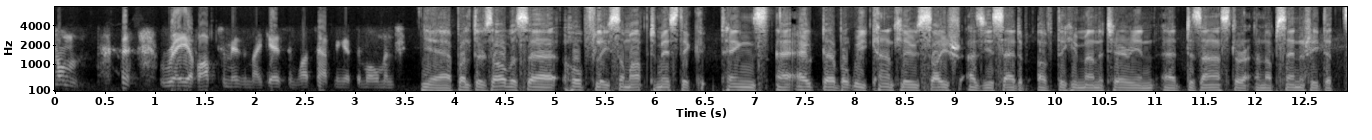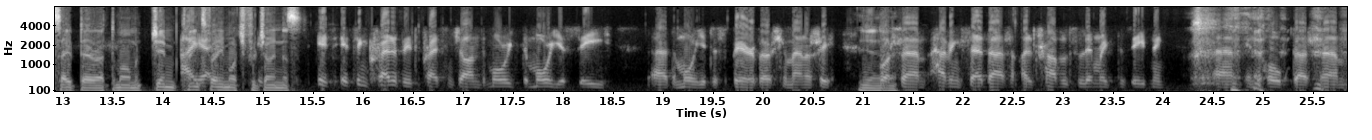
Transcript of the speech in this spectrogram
some ray of optimism, I guess, in what's happening at the moment. Yeah, but there's always uh, hopefully some optimistic things uh, out there, but we can't lose sight, as you said, of the humanitarian uh, disaster and obscenity that's out there at the moment. Jim, thanks I, very much for joining us. It, it's incredibly depressing, John. The more the more you see uh, the more you despair about humanity. Yeah. But um, having said that, I'll travel to Limerick this evening um, in the hope that um,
